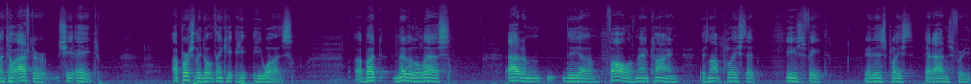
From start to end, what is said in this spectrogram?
until after she ate. I personally don't think he, he, he was. Uh, but nevertheless, Adam, the uh, fall of mankind is not placed at Eve's feet, it is placed at Adam's feet.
